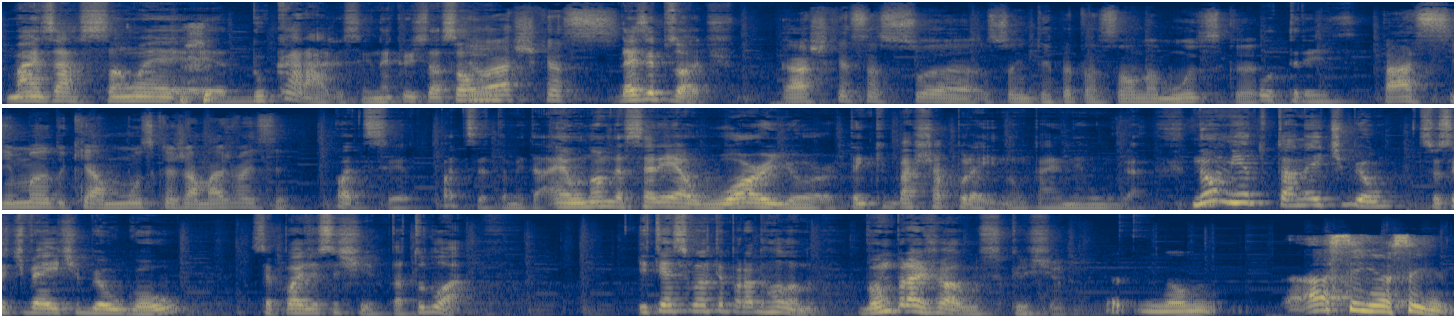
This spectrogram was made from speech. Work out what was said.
mas a ação é, é do caralho, assim, né, Cris? Eu São acho que essa, 10 episódios. eu acho que essa sua, sua interpretação da música Ou 13. tá acima do que a música jamais vai ser. Pode ser, pode ser também. Tá. É, o nome da série é Warrior. Tem que baixar por aí, não tá em nenhum lugar. Não minto, tá na HBO. Se você tiver HBO Go, você pode assistir. Tá tudo lá. E tem a segunda temporada rolando. Vamos pra jogos, Christian. Não... Assim, assim.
